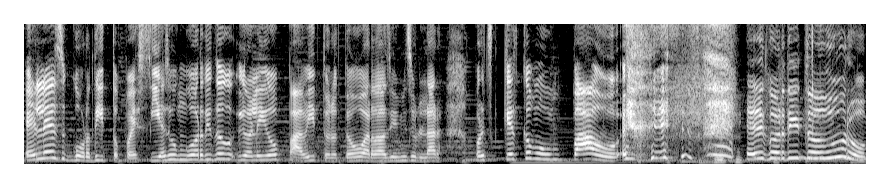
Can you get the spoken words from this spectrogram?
Él es gordito, pues, y es un gordito, yo le digo pavito, lo tengo guardado así en mi celular, porque es como un pavo. es, gordito duro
